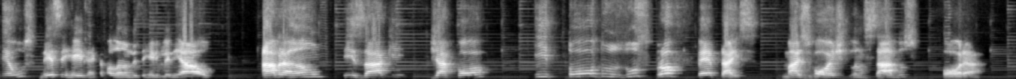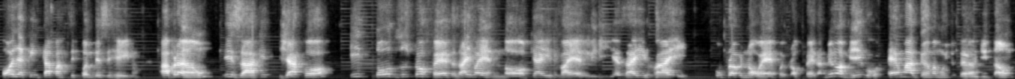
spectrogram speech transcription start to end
Deus, nesse reino que a gente está falando, nesse reino milenial, Abraão, Isaac, Jacó e todos os profetas, mas vós lançados Olha quem está participando desse reino: Abraão, Isaac, Jacó e todos os profetas. Aí vai Enoque, aí vai Elias, aí vai o próprio Noé foi profeta. Meu amigo, é uma gama muito grande. Então,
